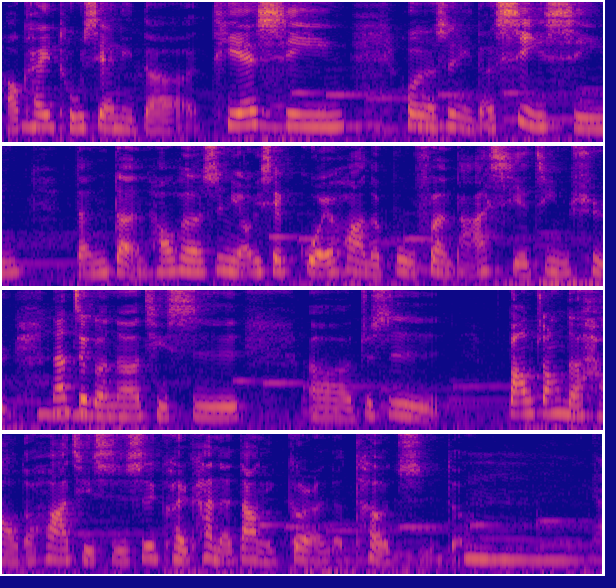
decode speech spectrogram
好，可以凸显你的贴心，或者是你的细心等等，然后或者是你有一些规划的部分，把它写进去。那这个呢，其实。呃，就是包装的好的话，其实是可以看得到你个人的特质的。嗯，了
